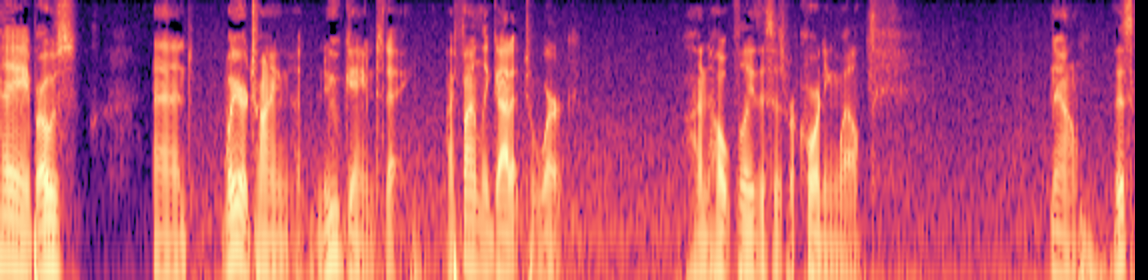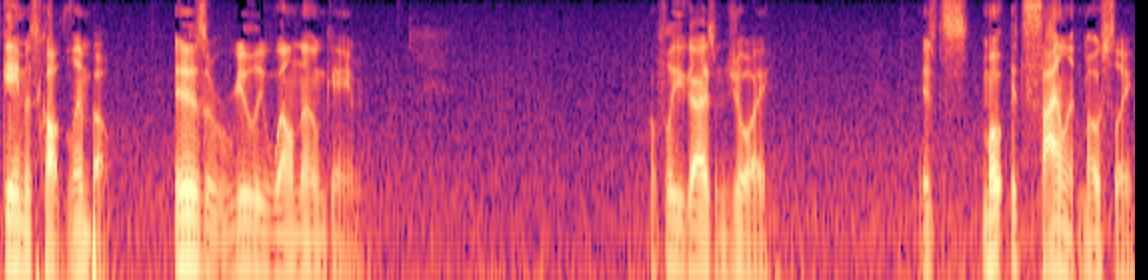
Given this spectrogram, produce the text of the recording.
Hey, bros. And we are trying a new game today. I finally got it to work. And hopefully this is recording well. Now, this game is called Limbo. It is a really well-known game. Hopefully you guys enjoy. It's mo it's silent mostly,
